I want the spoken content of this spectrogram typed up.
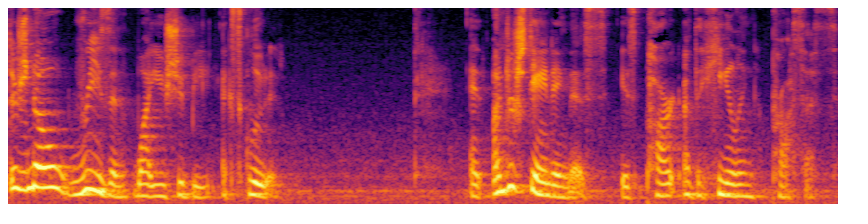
There's no reason why you should be excluded. And understanding this is part of the healing process.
